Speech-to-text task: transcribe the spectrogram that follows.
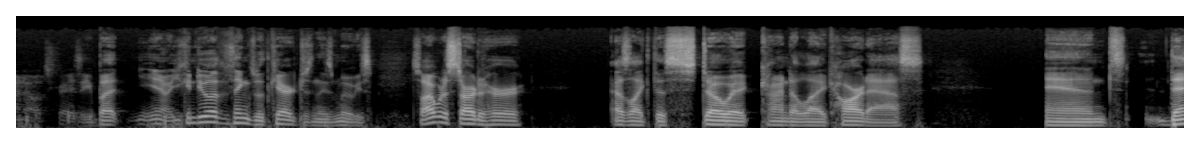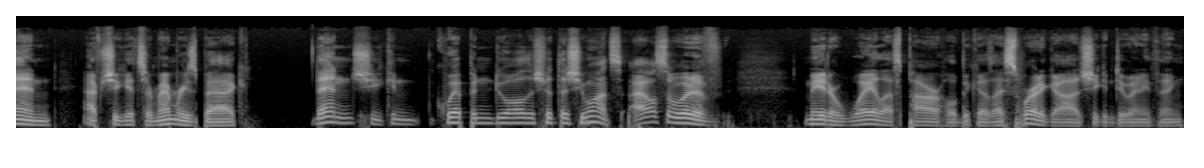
I know it's crazy, but you know you can do other things with characters in these movies. So I would have started her as like this stoic kind of like hard ass, and then after she gets her memories back, then she can quip and do all the shit that she wants. I also would have made her way less powerful because I swear to God she can do anything.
